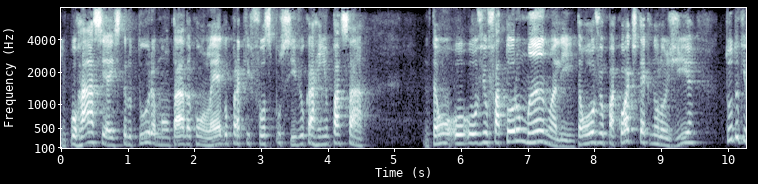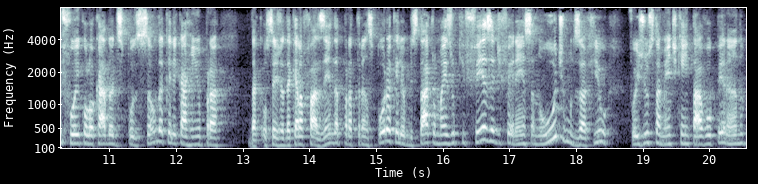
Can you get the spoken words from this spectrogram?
empurrasse a estrutura montada com o Lego para que fosse possível o carrinho passar. Então houve o fator humano ali. Então houve o pacote tecnologia, tudo que foi colocado à disposição daquele carrinho para, da, ou seja, daquela fazenda para transpor aquele obstáculo, mas o que fez a diferença no último desafio foi justamente quem estava operando.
